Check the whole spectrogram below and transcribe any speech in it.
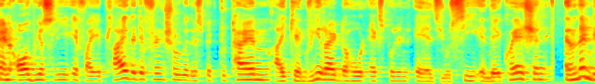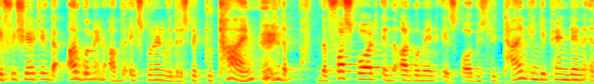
and obviously, if I apply the differential with respect to time, I can rewrite the whole exponent as you see in the equation. And then differentiating the argument of the exponent with respect to time, the, the first part in the argument is obviously time independent.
